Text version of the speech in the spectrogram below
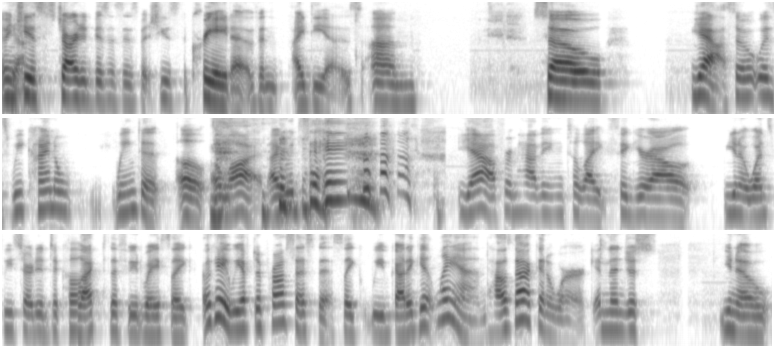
I mean, yeah. she has started businesses, but she's the creative and ideas. Um, so yeah, so it was we kind of winged it a, a lot, I would say. yeah, from having to like figure out, you know, once we started to collect the food waste, like, okay, we have to process this. Like, we've got to get land. How's that going to work? And then just, you know,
